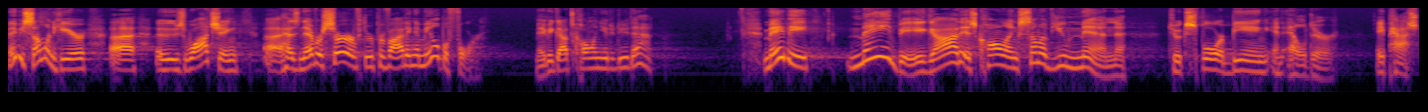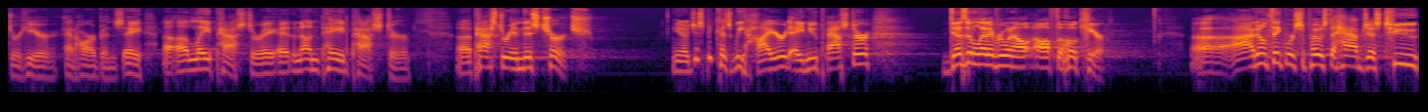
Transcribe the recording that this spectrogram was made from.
maybe someone here uh, who's watching uh, has never served through providing a meal before. Maybe God's calling you to do that. Maybe, maybe God is calling some of you men to explore being an elder, a pastor here at Harbins, a, a lay pastor, a, an unpaid pastor, a pastor in this church. You know, just because we hired a new pastor doesn't let everyone off the hook here. Uh, I don't think we're supposed to have just two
